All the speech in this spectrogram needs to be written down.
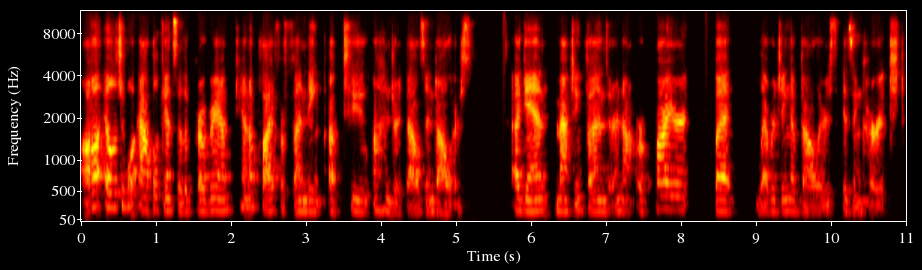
All eligible applicants of the program can apply for funding up to $100,000. Again, matching funds are not required, but leveraging of dollars is encouraged.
